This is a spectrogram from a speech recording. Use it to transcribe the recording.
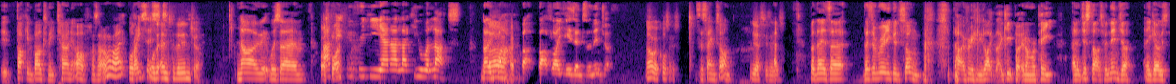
it fucking bugs me. Turn it off." I was like, "All right, Was, racist." was it Enter the Ninja? no, it was. um I Butterfly? think you're freaky and I like you a lot. No, Oh, but, okay. but Butterfly is Enter the Ninja. No, of course it is. It's the same song. Yes, yes, it is. But there's a there's a really good song that I really like that I keep putting on repeat, and it just starts with Ninja, and he goes,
